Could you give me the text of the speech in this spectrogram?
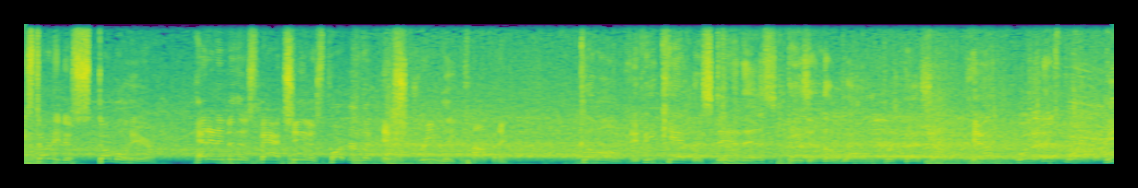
He's starting to stumble here. Headed into this match, he and his partner look extremely confident. Come on, if he can't withstand this, he's in the wrong profession. Yeah, well, at this point, he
